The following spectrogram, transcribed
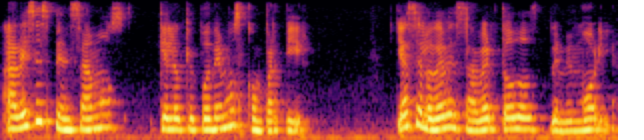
A veces pensamos que lo que podemos compartir. Ya se lo deben saber todos de memoria,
